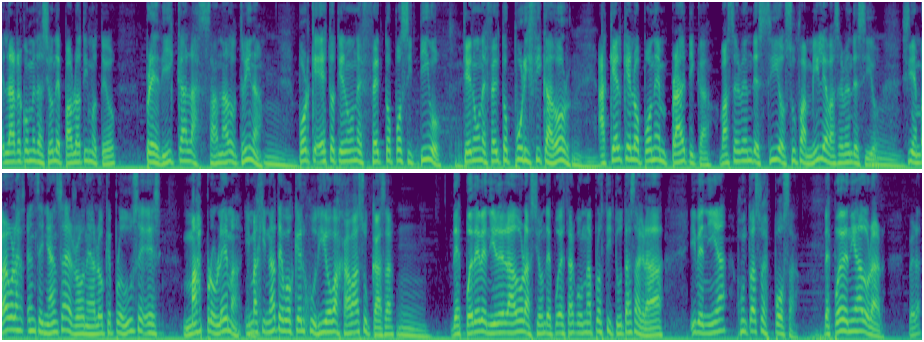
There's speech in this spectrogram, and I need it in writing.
la recomendación de Pablo a Timoteo predica la sana doctrina, mm. porque esto tiene un efecto positivo, tiene un efecto purificador. Mm. Aquel que lo pone en práctica va a ser bendecido, su familia va a ser bendecido. Sin embargo, las enseñanzas erróneas lo que produce es más problemas. Imagínate vos que el judío bajaba a su casa después de venir de la adoración, después de estar con una prostituta sagrada, y venía junto a su esposa. Después venía a adorar, ¿verdad?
